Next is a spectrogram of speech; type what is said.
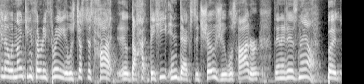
you know, in 1933, it was just as hot. It- the the heat index it shows you was hotter than it is now. But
